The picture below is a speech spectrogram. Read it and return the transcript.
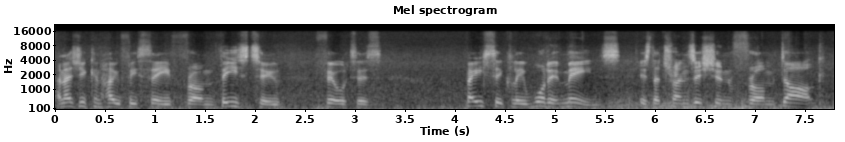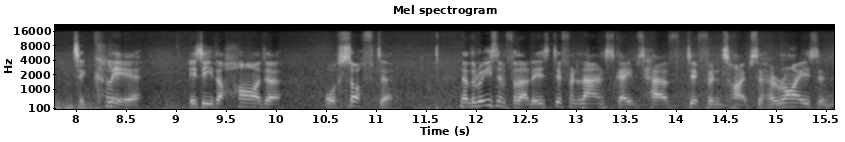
And as you can hopefully see from these two filters, basically what it means is the transition from dark to clear is either harder or softer. Now the reason for that is different landscapes have different types of horizon.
